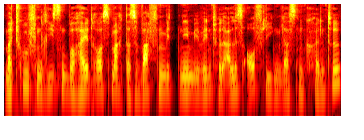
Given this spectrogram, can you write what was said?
Matuf einen Riesenbohai draus macht, dass Waffen mitnehmen eventuell alles auffliegen lassen könnte.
